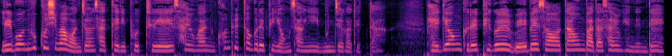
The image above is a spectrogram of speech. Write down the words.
일본 후쿠시마 원전 사태 리포트에 사용한 컴퓨터 그래픽 영상이 문제가 됐다. 배경 그래픽을 웹에서 다운받아 사용했는데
